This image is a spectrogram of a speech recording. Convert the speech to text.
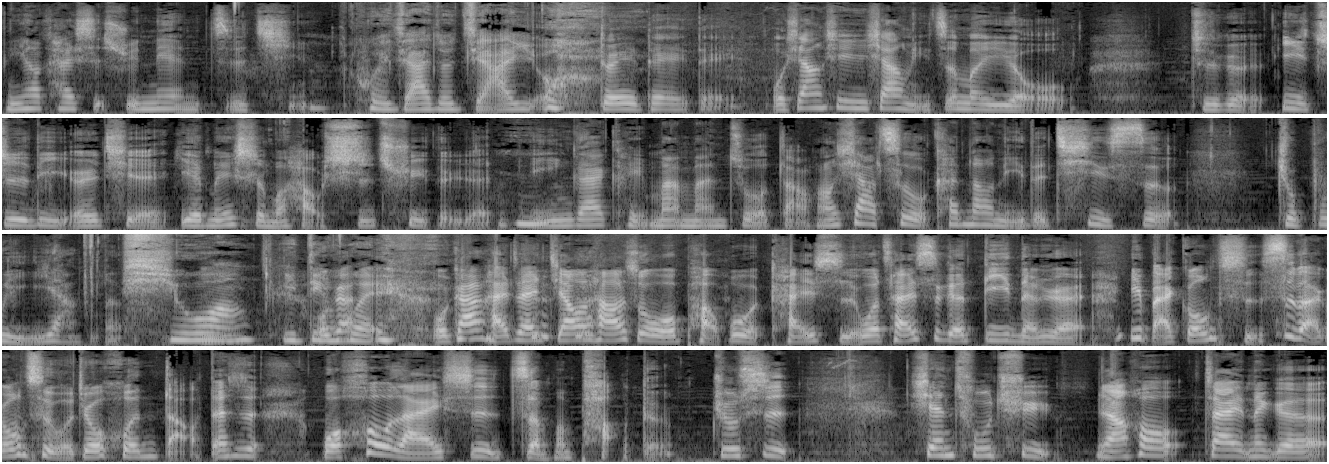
你要开始训练自己。回家就加油。对对对，我相信像你这么有这个意志力，而且也没什么好失去的人，你应该可以慢慢做到。然后下次我看到你的气色。就不一样了。希望一定会。我刚刚还在教他说，我跑步开始，我才是个低能人，一百公尺、四百公尺我就昏倒。但是我后来是怎么跑的？就是先出去，然后在那个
